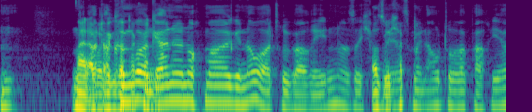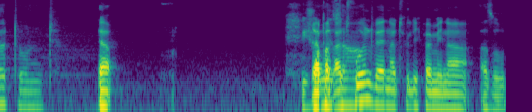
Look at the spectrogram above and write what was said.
Hm. Nein, Aber aber da gesagt, können da wir können- gerne nochmal genauer drüber reden. Also ich habe Also mir ich jetzt hab- mein Auto repariert und Ja, Reparaturen gesagt, werden natürlich bei mir, na, also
